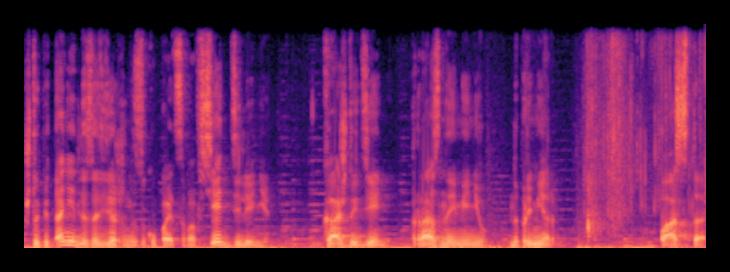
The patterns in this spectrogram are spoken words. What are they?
что питание для задержанных закупается во все отделения. Каждый день разное меню. Например, паста,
